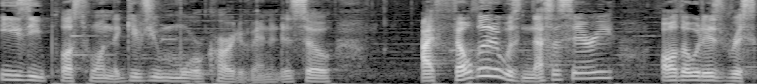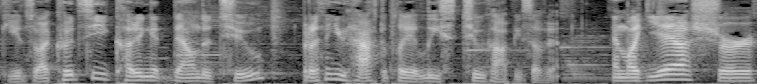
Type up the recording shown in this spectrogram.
easy plus one that gives you more card advantage. And so I felt that it was necessary, although it is risky. And so I could see cutting it down to two, but I think you have to play at least two copies of it. And like, yeah, sure.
